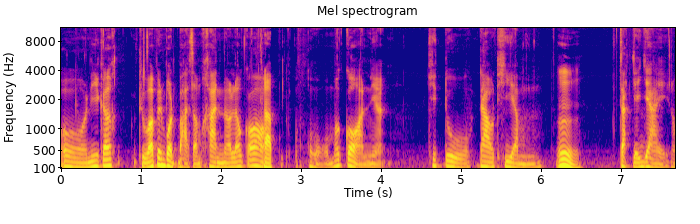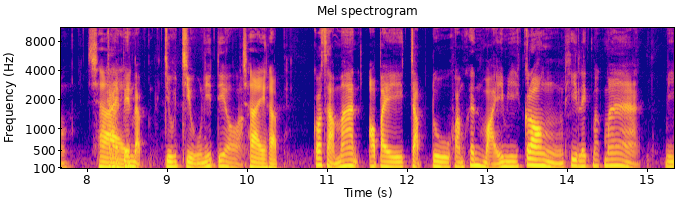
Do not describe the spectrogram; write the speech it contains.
โอ้นี่ก็ถือว่าเป็นบทบาทสำคัญเนาะแล้วก็ครับโอ้โหเมื่อก่อนเนี่ย คิดดูดาวเทียม อืมจากใหญ่ๆเนาะใช่กลายเป็นแบบจิ๋วๆนิดเดียวอะใช่ครับ ก็สามารถเอาไปจับดูความเคลื่อนไหวมีกล้องที่เล็กมาก ๆ มี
